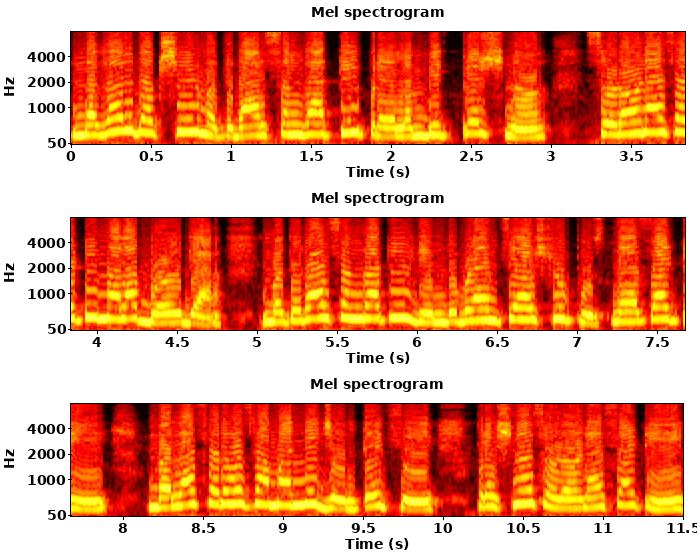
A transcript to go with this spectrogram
नगर दक्षिण मतदारसंघातील प्रलंबित प्रश्न सोडवण्यासाठी मला बळ द्या. मतदारसंघातील दिनदुबळ्यांचे अश्रू पुसण्यासाठी मला सर्वसामान्य जनतेचे प्रश्न सोडवण्यासाठी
